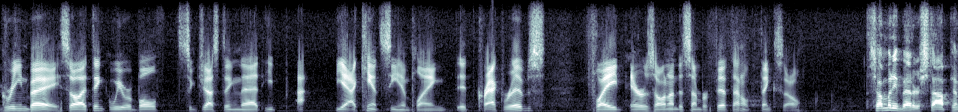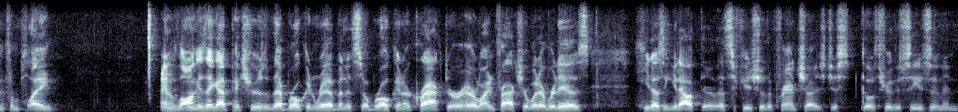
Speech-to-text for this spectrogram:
Green Bay. So I think we were both suggesting that he, I, yeah, I can't see him playing it. Cracked ribs, played Arizona on December 5th. I don't think so. Somebody better stop him from playing. And as long as they got pictures of that broken rib and it's still broken or cracked or hairline fracture, whatever it is, he doesn't get out there. That's the future of the franchise. Just go through the season and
